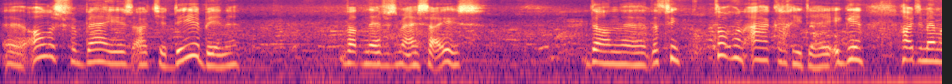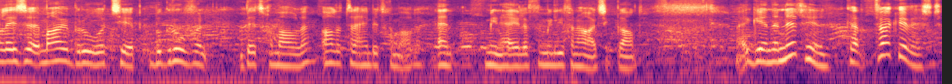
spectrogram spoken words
eh, alles voorbij is als je dier binnen, wat nevens mij is, dan eh, dat vind ik toch een akelig idee. Ik ging met me lezen, mijn broer Chip begroeven dit gemolen, alle trein dit gemolen en mijn hele familie van Hartje kant. Maar ik ging er net in. Ik had het twee keer wist.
